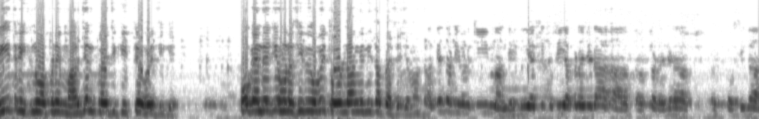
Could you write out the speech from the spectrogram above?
20 ਤਰੀਕ ਨੂੰ ਆਪਣੇ ਮਾਰਜਨ ਪਲੇਜ ਕੀਤੇ ਹੋਏ ਸੀਗੇ ਉਹ ਕਹਿੰਦੇ ਜੀ ਹੁਣ ਅਸੀਂ ਵੀ ਉਹ ਵੀ ਤੋੜ ਲਾਂਗੇ ਨਹੀਂ ਤਾਂ ਪੈਸੇ ਜਮ੍ਹਾਂ ਕਰ ਅੱਗੇ ਤੁਹਾਡੀ ਹੁਣ ਕੀ ਮੰਗ ਹੈਗੀ ਆ ਕਿ ਤੁਸੀਂ ਆਪਣਾ ਜਿਹੜਾ ਅਹ, ਤੁਹਾਡਾ ਜਿਹੜਾ ਉਹ ਸੀਗਾ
